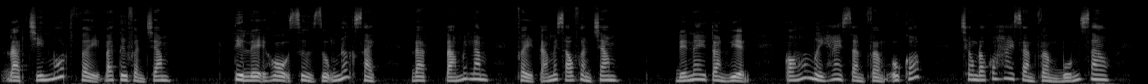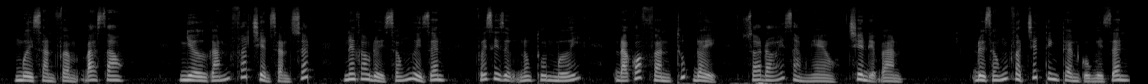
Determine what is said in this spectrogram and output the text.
đạt 91,34%. Tỷ lệ hộ sử dụng nước sạch đạt 85,86%. Đến nay toàn huyện có 12 sản phẩm ô cốp, trong đó có 2 sản phẩm 4 sao, 10 sản phẩm 3 sao. Nhờ gắn phát triển sản xuất, nâng cao đời sống người dân với xây dựng nông thôn mới đã góp phần thúc đẩy xóa đói giảm nghèo trên địa bàn. Đời sống vật chất tinh thần của người dân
